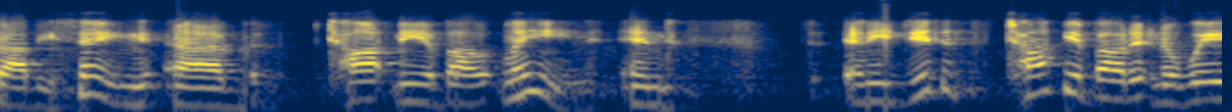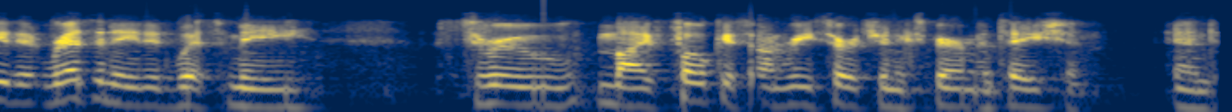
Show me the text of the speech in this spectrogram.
Sabi Singh, uh, taught me about lean, and and he did taught me about it in a way that resonated with me through my focus on research and experimentation. And,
